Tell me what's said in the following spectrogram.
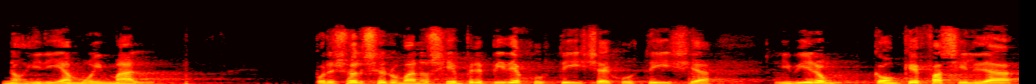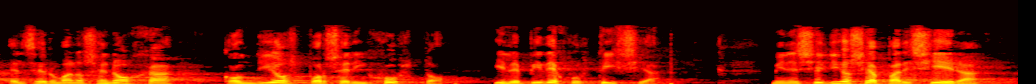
nos iría muy mal. Por eso el ser humano siempre pide justicia y justicia, y vieron con qué facilidad el ser humano se enoja con Dios por ser injusto y le pide justicia. Miren, si Dios se apareciera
